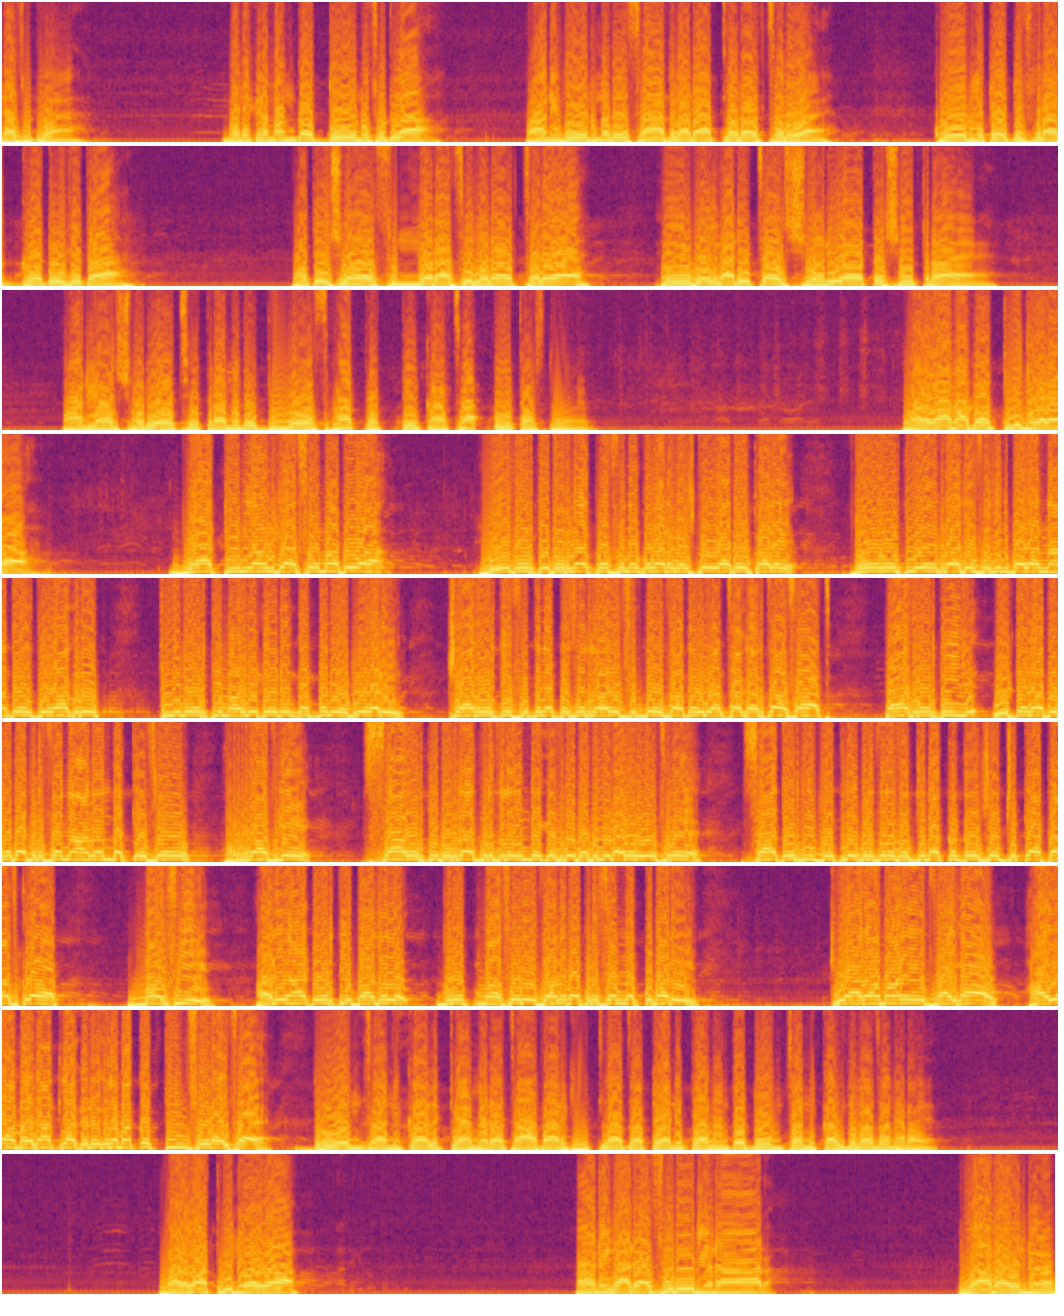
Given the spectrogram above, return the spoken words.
गाड्या सुटल्या गडी क्रमांक दोन सुटला आणि दोन मध्ये सात गाड्यात लढत चालू आहे. कोण येतो दुसरा गट विजेता? अतिशय सुंदर अशी लढत चालू आहे. हे बैलगाडीचं शर्यत क्षेत्र आहे. आणि या शर्यत क्षेत्रामध्ये दिवस हा प्रत्येकाचा येत असतो. वळवा माग तीन वळवा या तीन लावून घ्या सेमा बुवा हे धरती धरणात प्रसन्न कुमार वैष्णव यादव काले दोन वरती ओमराजे सचिन पवार नांदेड तेरा ग्रुप तीन वरती माऊली ट्रेडिंग कंपनी ओगलेवाडी चार वरती सिद्धनाथ प्रसन्न राहुल सुखदेव जाधव यांचा घरचा असाच पाच वरती विठोबा बिरोबा प्रसन्न आनंद केशव राजगे. सहा वरती भरनाथ प्रसन्न इंदे केसरी बबलू डागर वेचले सात वरती जेतली प्रसन्न संचिता कंट्रोल चिक्या पॅस क्लब मावशी आणि आठ वरती बादल ग्रुप मासोरी जानबा प्रसन्न कुमारी. किया माळे जायगाव. हा या मैदानातला गडे क्रमांक तीन सोडायचा आहे. दोनचा निकाल कॅमेऱ्याचा आधार घेतला जातो आणि त्यानंतर दोनचा निकाल दिला जाणार आहे. वळवा तीन वळवा. आणि गाड्या सोडून येणार. या बाहेरनं.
